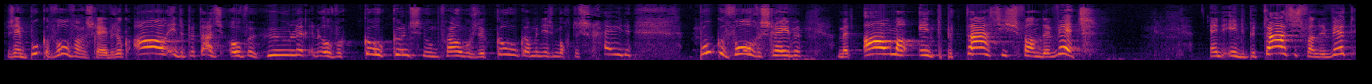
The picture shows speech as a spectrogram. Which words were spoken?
zijn boeken vol van geschreven. Dus ook alle interpretaties over huwelijk en over kookkunst. Hoe vrouwen moesten koken, wanneer ze mochten scheiden. Boeken volgeschreven met allemaal interpretaties van de wet. En de interpretaties van de wet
